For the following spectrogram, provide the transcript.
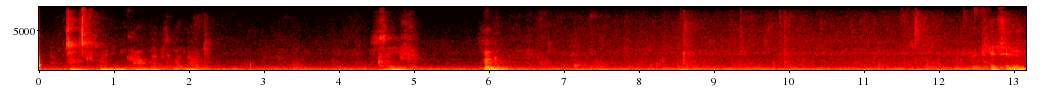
Oh, Any cobwebs, whatnot. Safe. The kitchen.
